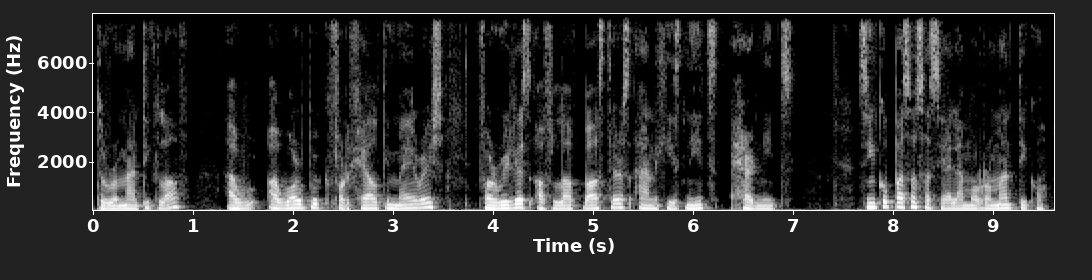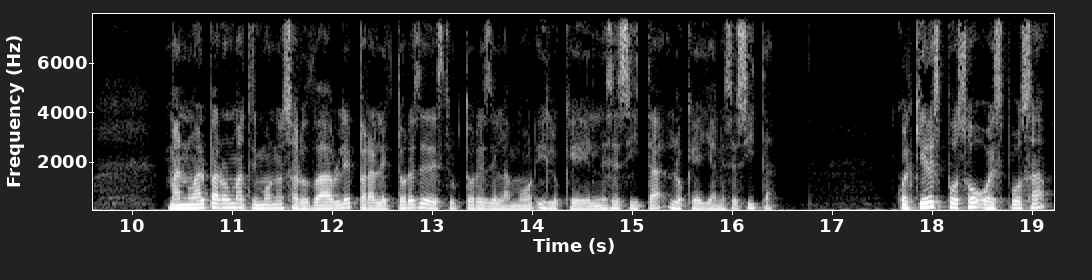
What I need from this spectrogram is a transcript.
to Romantic Love, a, workbook for healthy marriage for readers of Love Busters and His Needs, Her Needs. Cinco pasos hacia el amor romántico. Manual para un matrimonio saludable para lectores de destructores del amor y lo que él necesita, lo que ella necesita. Cualquier esposo o esposa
